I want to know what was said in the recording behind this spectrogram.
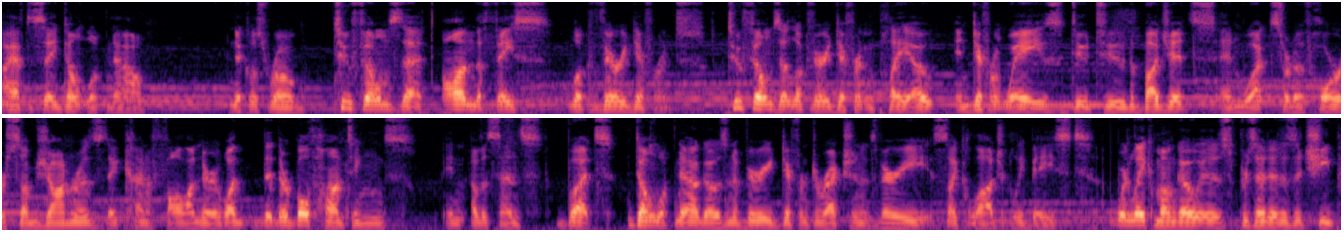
I have to say, "Don't Look Now." Nicolas Roeg, two films that on the face look very different two films that look very different and play out in different ways due to the budgets and what sort of horror subgenres they kind of fall under. Well, they're both hauntings in of a sense, but Don't Look Now goes in a very different direction. It's very psychologically based. Where Lake Mungo is presented as a cheap,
